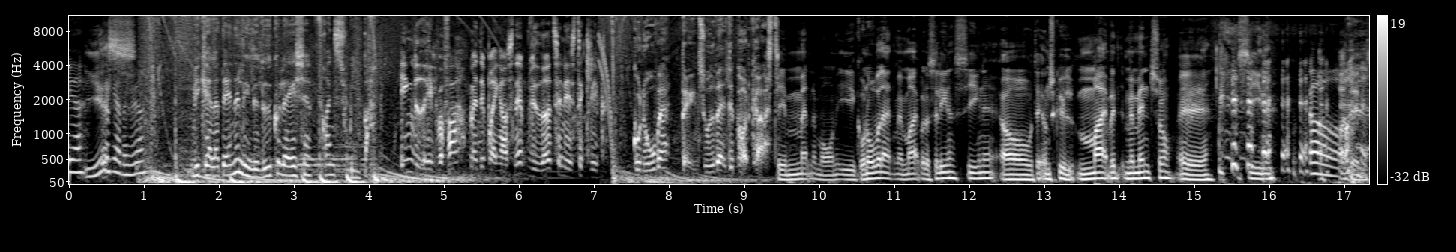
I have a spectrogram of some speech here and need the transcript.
Ja, Yes. det kan jeg da høre. Vi kalder denne lille lydkollage Frans sweeper. Ingen ved helt hvorfor, men det bringer os nemt videre til næste klip. Gonova, dagens udvalgte podcast. Det er mandag morgen i Gronoverland med mig, Peter Salina, Signe, og det er undskyld, mig, Memento, øh, Signe Oh. og Dennis.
